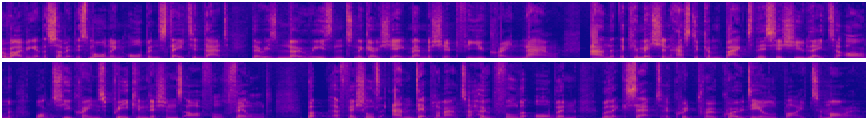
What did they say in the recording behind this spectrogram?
Arriving at the summit this morning, Orban stated that there is no reason to negotiate membership for Ukraine now, and that the Commission has to come back to this issue later on once Ukraine's preconditions are fulfilled. But officials and diplomats are hopeful that Orban will accept a quid pro quo deal by tomorrow.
